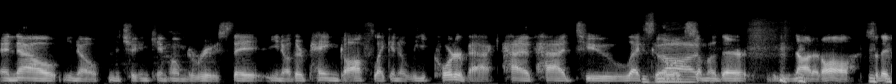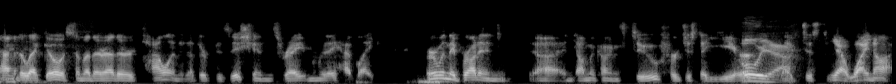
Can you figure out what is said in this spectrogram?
and now you know the chicken came home to roost. They you know they're paying Goff like an elite quarterback. Have had to let He's go not. of some of their not at all. So they've had to let go of some of their other talent at other positions, right? Remember they had like remember when they brought in uh Ndamukong Suh for just a year? Oh, yeah. like just yeah, why not?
